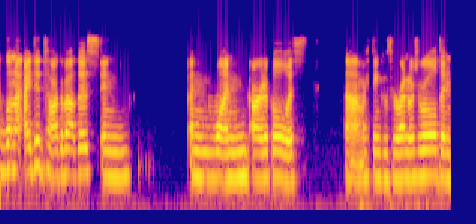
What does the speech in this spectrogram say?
when I, I, did talk about this in in one article with um, i think with runner's world and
